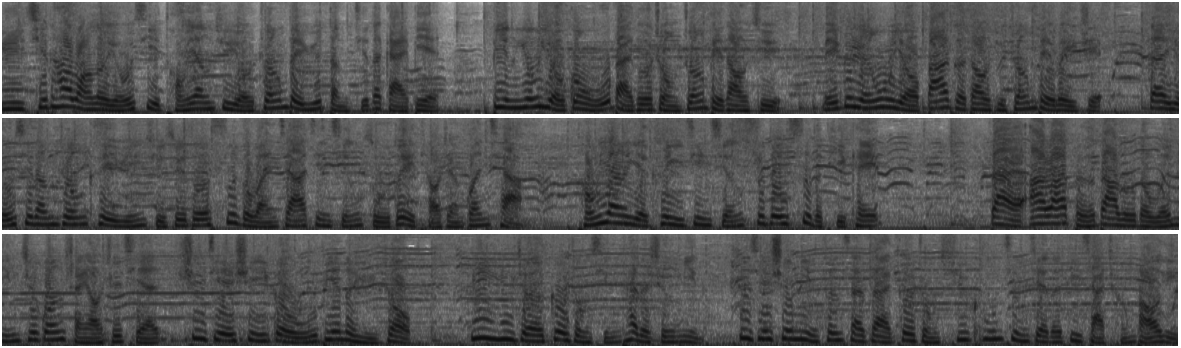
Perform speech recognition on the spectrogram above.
与其他网络游戏同样具有装备与等级的改变，并拥有共五百多种装备道具，每个人物有八个道具装备位置，在游戏当中可以允许最多四个玩家进行组队挑战关卡，同样也可以进行四对四的 PK。在阿拉德大陆的文明之光闪耀之前，世界是一个无边的宇宙，孕育着各种形态的生命，这些生命分散在各种虚空境界的地下城堡里。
